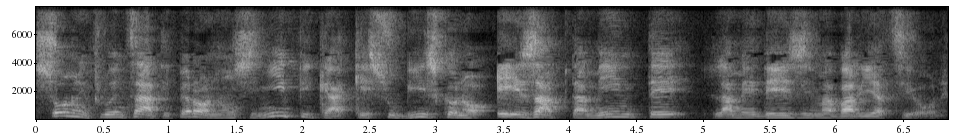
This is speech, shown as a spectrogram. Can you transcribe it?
sono influenzati, però non significa che subiscono esattamente la medesima variazione.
